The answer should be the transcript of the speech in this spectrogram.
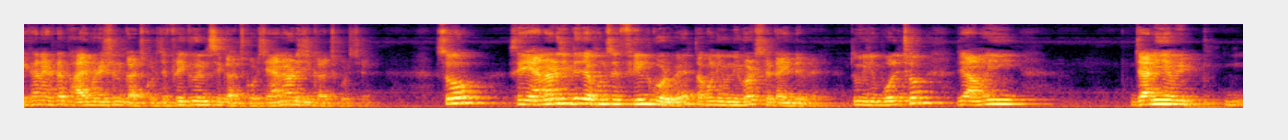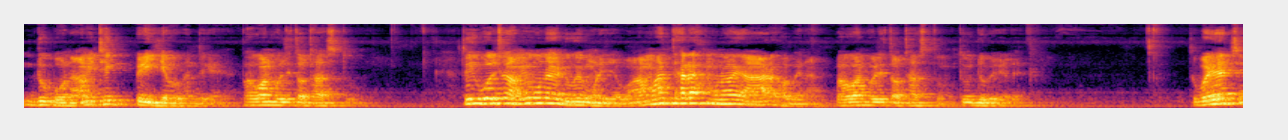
এখানে একটা ভাইব্রেশন কাজ করছে ফ্রিকোয়েন্সি কাজ করছে এনার্জি কাজ করছে। সো সেই এনার্জিটা যখন সে ফিল করবে, তখন ইউনিভার্স সেটাই দেবে। তুমি যে বলছো যে আমি জানি আমি ডুববো না, আমি ঠিক পেরিয়ে যাব ওখান থেকে। ভগবান বলছে, তথাস্তু। তুমি বলছো, আমি মনে হয় ডুবে মরে যাব। আমার দ্বারা মনে হয় আর হবে না। ভগবান বলছে তথাস্তু, তুমি ডুবে গেলে। তো বোঝা যাচ্ছে?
